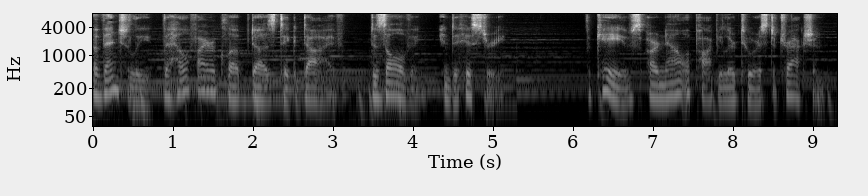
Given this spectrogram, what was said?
Eventually, the Hellfire Club does take a dive, dissolving into history. The caves are now a popular tourist attraction.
